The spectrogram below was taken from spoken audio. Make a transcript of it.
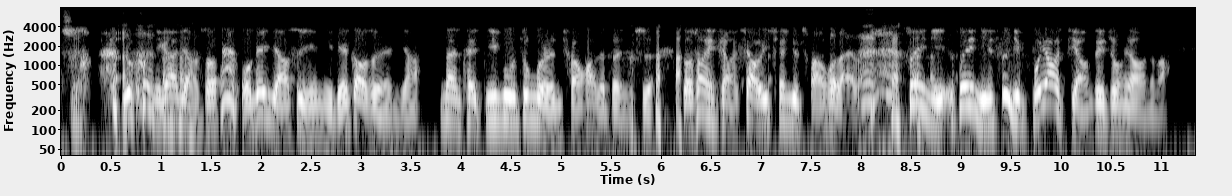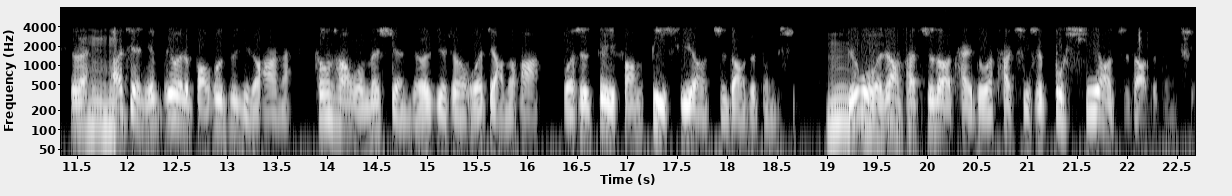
是。如果你跟他讲说，我跟你讲事情，你别告诉人家，那你太低估中国人传话的本事。早上一讲，下午一天就传回来了。所以你，所以你自己不要讲最重要的嘛，对不对？而且你为了保护自己的话呢，通常我们选择就是说我讲的话。我是对方必须要知道的东西，嗯，如果我让他知道太多，他其实不需要知道的东西，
